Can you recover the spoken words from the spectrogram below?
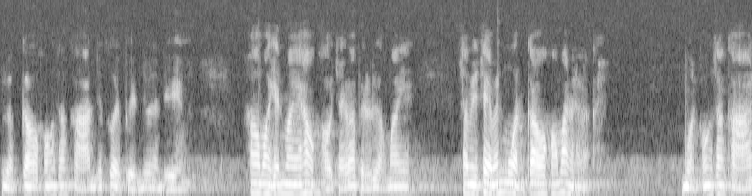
เรื่องเก่าของสังขารจะเคยเป็นอยู่นั่นเองเข้ามาเห็นไหมเข้าเข้าใจว่าเป็นเรื่องไม่ถ้ามีแท้มันม่วนเก่าของมันละม่วนของสังขาร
